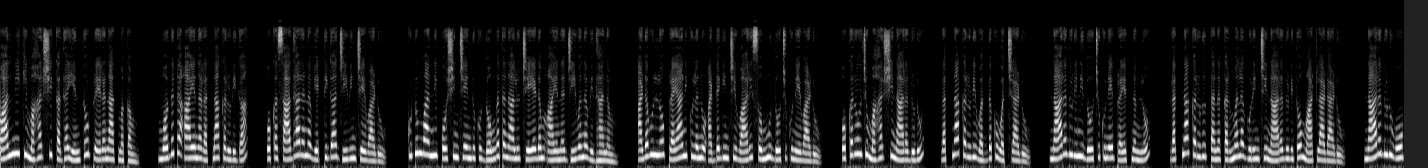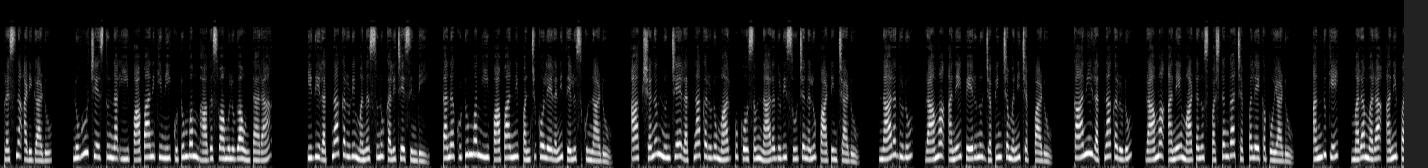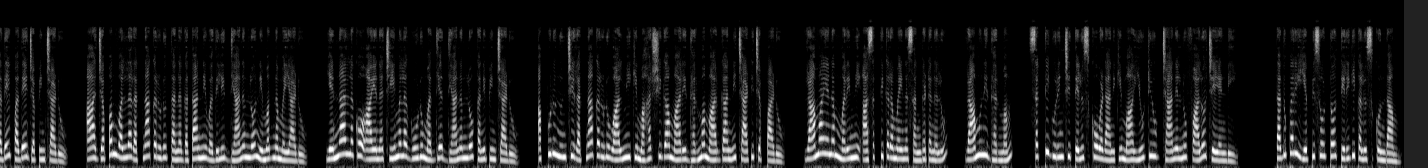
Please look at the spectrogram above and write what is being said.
వాల్మీకి మహర్షి కథ ఎంతో ప్రేరణాత్మకం. మొదట ఆయన రత్నాకరుడిగా ఒక సాధారణ వ్యక్తిగా జీవించేవాడు. కుటుంబాన్ని పోషించేందుకు దొంగతనాలు చేయడం ఆయన జీవన విధానం. అడవుల్లో ప్రయాణికులను అడ్డగించి వారి సొమ్ము దోచుకునేవాడు. ఒకరోజు మహర్షి నారదుడు రత్నాకరుడి వద్దకు వచ్చాడు. నారదుడిని దోచుకునే ప్రయత్నంలో రత్నాకరుడు తన కర్మల గురించి నారదుడితో మాట్లాడాడు. నారదుడు ఓ ప్రశ్న అడిగాడు నువ్వు చేస్తున్న ఈ పాపానికి నీ కుటుంబం భాగస్వాములుగా ఉంటారా? ఇది రత్నాకరుడి మనస్సును కలిచేసింది. తన కుటుంబం ఈ పాపాన్ని పంచుకోలేరని తెలుసుకున్నాడు. ఆ క్షణం నుంచే రత్నాకరుడు మార్పు కోసం నారదుడి సూచనలు పాటించాడు. నారదుడు రామ అనే పేరును జపించమని చెప్పాడు. కాని రత్నాకరుడు రామ అనే మాటను స్పష్టంగా చెప్పలేకపోయాడు. అందుకే మరమర అని పదే పదే జపించాడు. ఆ జపం వల్ల రత్నాకరుడు తన గతాన్ని వదిలి ధ్యానంలో నిమగ్నమయ్యాడు. ఎన్నాళ్ళకో ఆయన చీమల గూడు మధ్య ధ్యానంలో కనిపించాడు. అప్పుడు నుంచి రత్నాకరుడు వాల్మీకి మహర్షిగా మారి ధర్మ మార్గాన్ని చాటి చెప్పాడు. రామాయణం మరిన్ని ఆసక్తికరమైన సంఘటనలు రాముని ధర్మం శక్తి గురించి తెలుసుకోవడానికి మా యూట్యూబ్ ఛానల్ను ఫాలో చేయండి. తదుపరి ఎపిసోడ్తో తిరిగి కలుసుకుందాం.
